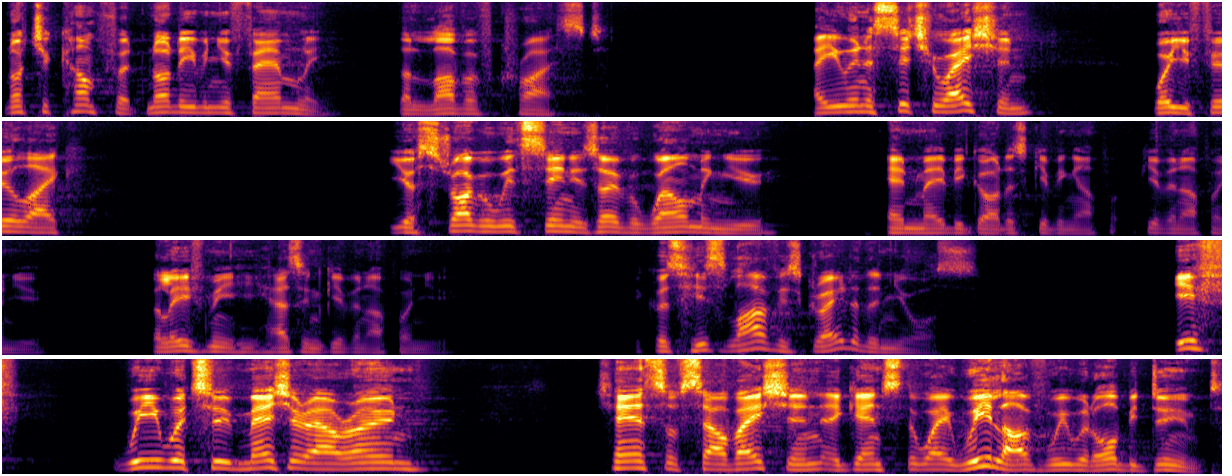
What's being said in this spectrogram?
not your comfort, not even your family, the love of Christ. Are you in a situation where you feel like your struggle with sin is overwhelming you and maybe God has giving up, given up on you. Believe me, He hasn't given up on you because His love is greater than yours. If we were to measure our own chance of salvation against the way we love, we would all be doomed.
